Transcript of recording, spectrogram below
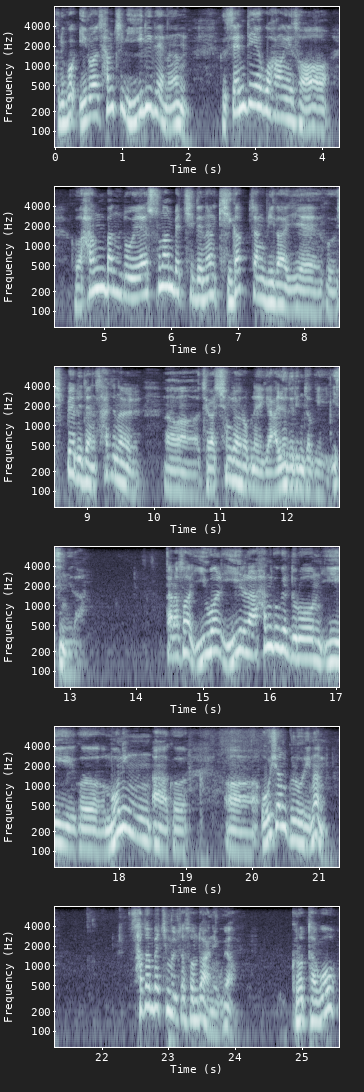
그리고 1월 32일에는 그 샌디에고 항에서 그 한반도에 순환 배치되는 기갑 장비가 이제 그 식별이 된 사진을 어 제가 시청자 여러분에게 알려드린 적이 있습니다. 따라서 2월 2일 날 한국에 들어온 이 그 모닝 아그 어, 오션 글로리는 사전 배치 물자선도 아니고요. 그렇다고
